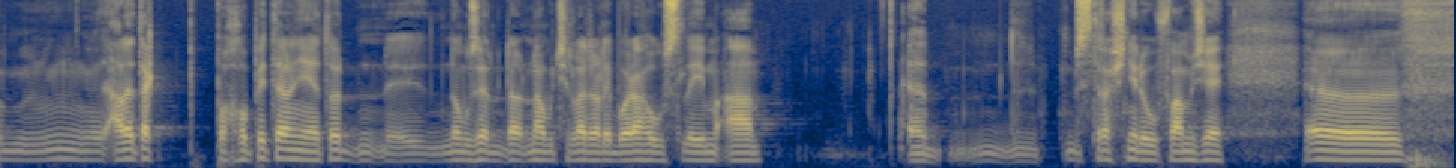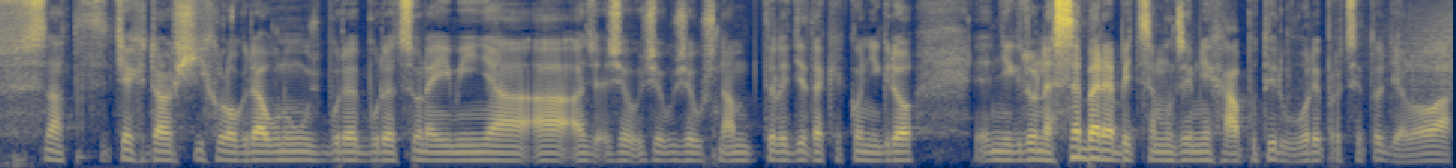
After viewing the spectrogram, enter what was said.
mm, ale tak pochopitelně je to eh, nouze naučila Dalibora Houslim a strašně doufám, že eh, snad těch dalších lockdownů už bude, bude co nejmíň a, a, a že, že, že, že už nám ty lidi tak jako nikdo, nikdo nesebere, byť samozřejmě chápu ty důvody, proč se to dělo. A...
